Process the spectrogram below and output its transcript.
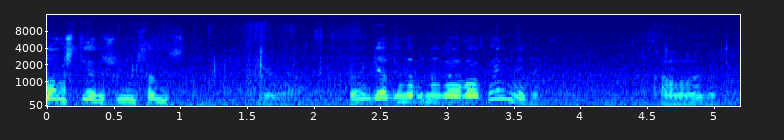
toplamış diye düşündüm senin için. Senin geldiğinde bundan kalabalık değil miydi? Kalabalık da.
